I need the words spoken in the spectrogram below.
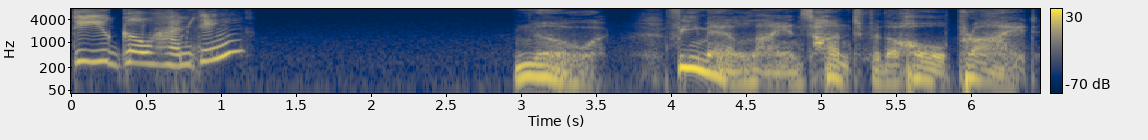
Do you go hunting? No, female lions hunt for the whole pride.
